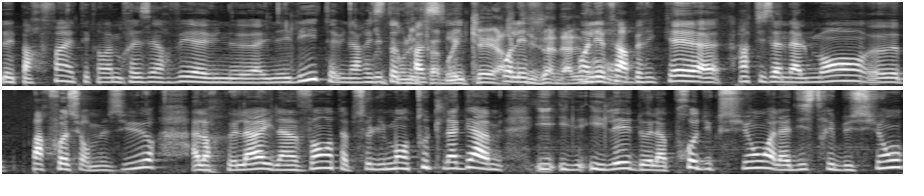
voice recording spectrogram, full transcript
les parfums étaient quand même réservés à une, à une élite, à une puis on les aristocratie. fabriquait Pour les- artisanalement. On les fabriquait euh, artisanalement, euh, parfois sur mesure, alors que là, il invente absolument toute la gamme. Il, il- il est de la production à la distribution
